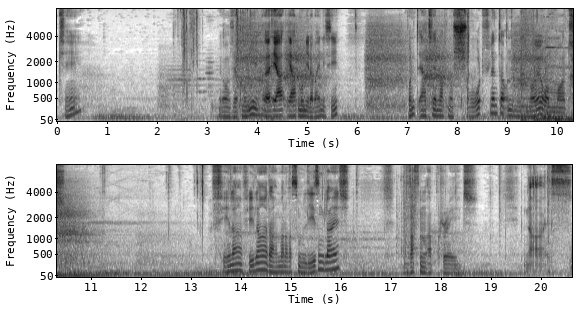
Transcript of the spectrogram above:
Okay. Ja, sie hat Muni. Äh, er, er hat Muni dabei, nicht sie. Und er hat hier noch eine Schrotflinte und einen Neuromod. Fehler, Fehler. Da haben wir noch was zum Lesen gleich. Waffen-Upgrade. Nice.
